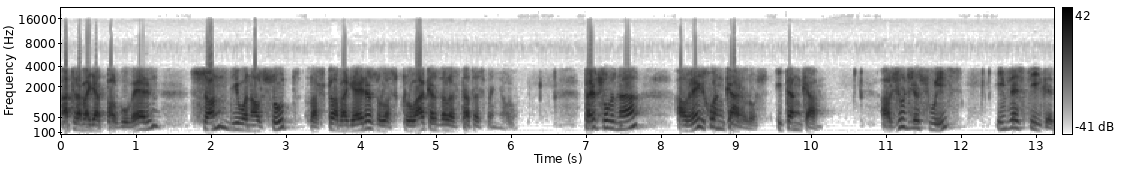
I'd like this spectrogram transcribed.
ha treballat pel govern, són, diuen al sud, les clavegueres o les cloaques de l'estat espanyol. Per tornar al rei Juan Carlos i tancar, el jutge suís investiga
